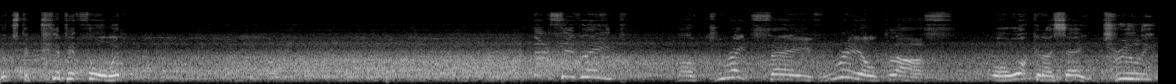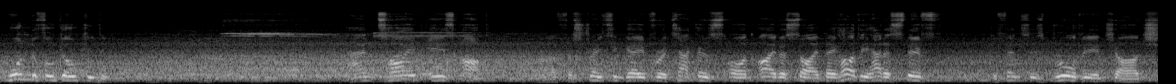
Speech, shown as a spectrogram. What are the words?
Looks to clip it forward. Massive leap! Oh, great save, real class. Well, what can I say? Truly wonderful goalkeeping. And time is up. A frustrating game for attackers on either side. They hardly had a sniff. Defence is broadly in charge,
